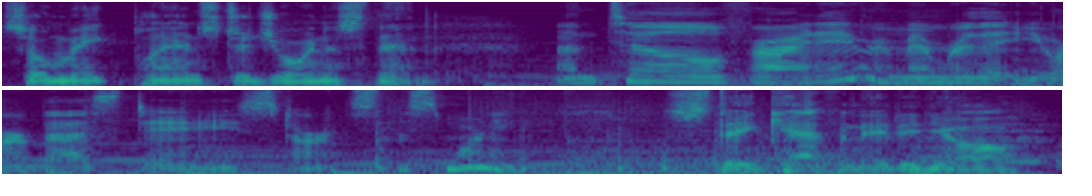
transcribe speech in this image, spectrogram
so make plans to join us then. Until Friday, remember that your best day starts this morning. Stay caffeinated, y'all.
